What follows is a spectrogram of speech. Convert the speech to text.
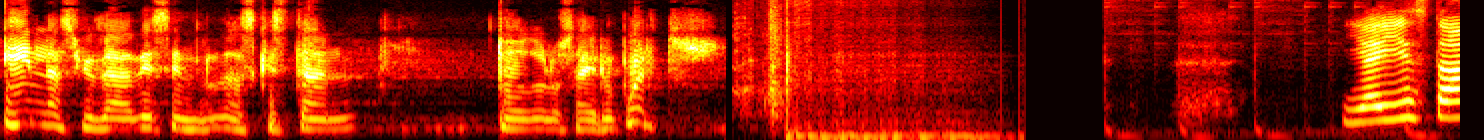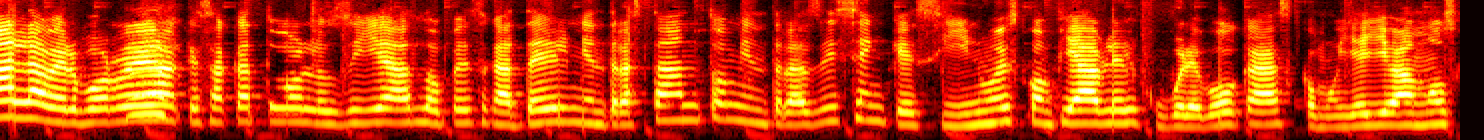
en las ciudades en las que están todos los aeropuertos. Y ahí está la verborrea que saca todos los días López Gatel. Mientras tanto, mientras dicen que si no es confiable el cubrebocas, como ya llevamos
